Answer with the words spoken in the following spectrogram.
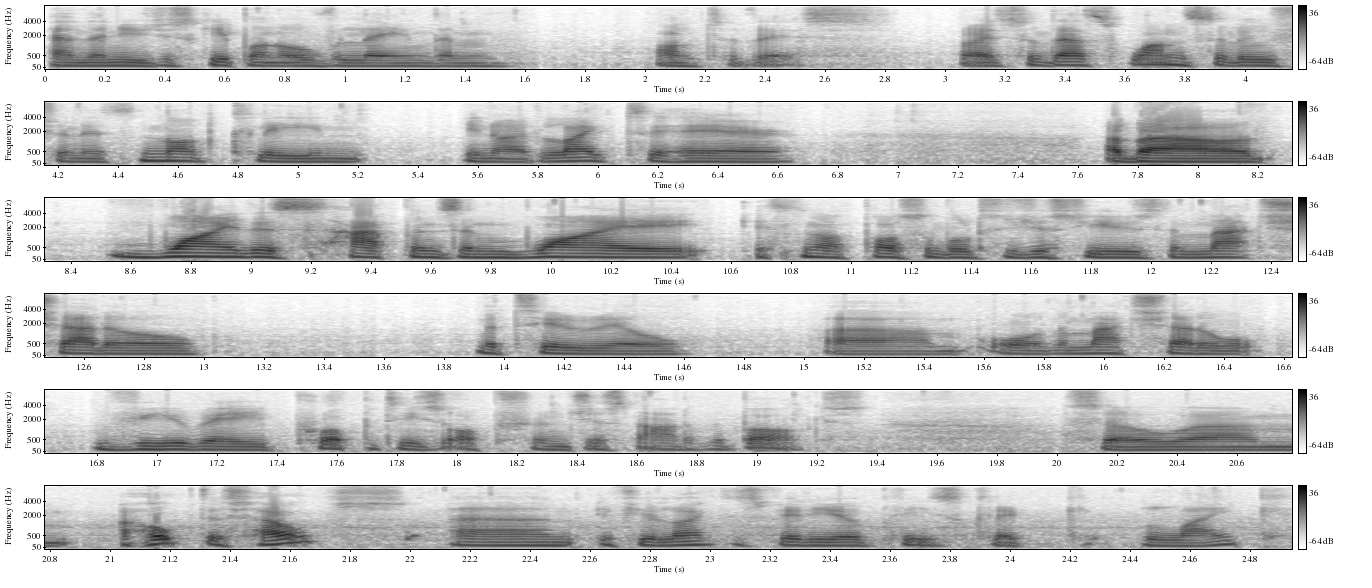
and then you just keep on overlaying them onto this right? So that's one solution. It's not clean. You know I'd like to hear about why this happens and why it's not possible to just use the matte shadow material um, or the matte shadow V-Ray properties option just out of the box so um, I hope this helps and if you like this video please click like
